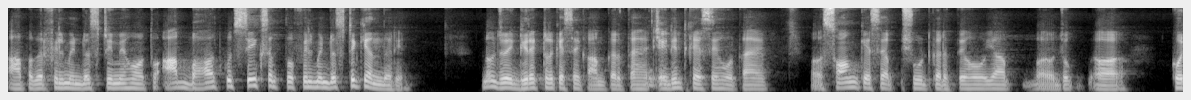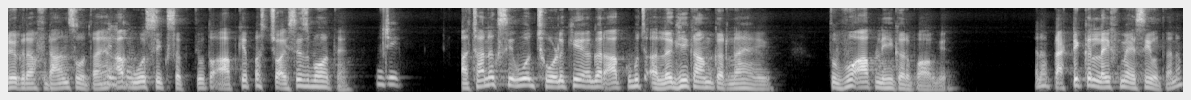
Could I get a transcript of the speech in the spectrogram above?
आप अगर फ़िल्म इंडस्ट्री में हो तो आप बहुत कुछ सीख सकते हो फ़िल्म इंडस्ट्री के अंदर ही। नो जो एक डायरेक्टर कैसे काम करता है एडिट कैसे होता है सॉन्ग कैसे आप शूट करते हो या जो कोरियोग्राफ डांस होता है आप वो सीख सकते हो। तो आपके पास चॉइसेस बहुत हैं। जी। अचानक से वो छोड़ के अगर आपको कुछ अलग ही काम करना है तो वो आप नहीं कर पाओगे। है ना? प्रैक्टिकल लाइफ में ऐसे ही होता है ना?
